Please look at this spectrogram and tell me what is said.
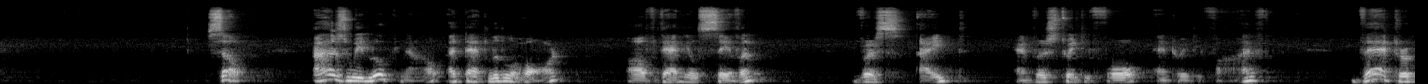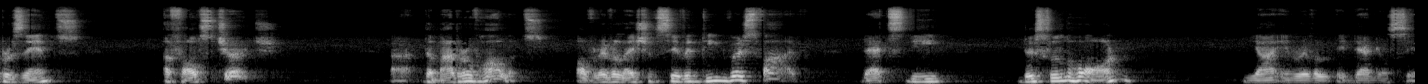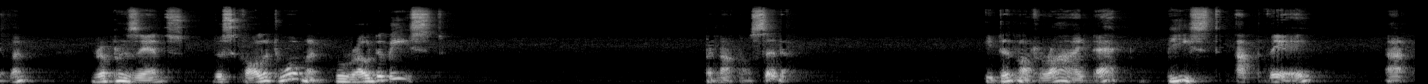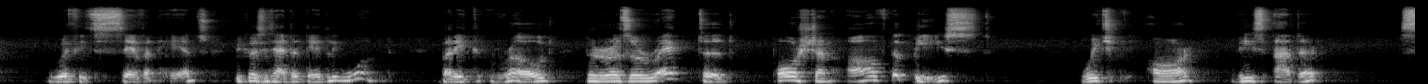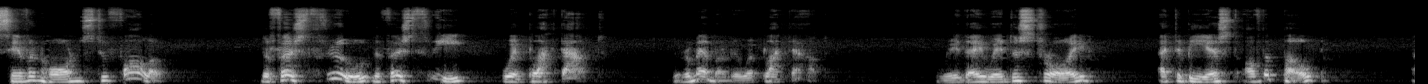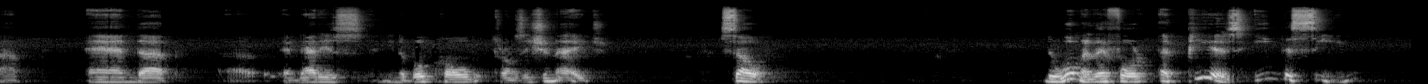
So, as we look now at that little horn of Daniel 7, verse 8 and verse 24 and 25, that represents a false church, uh, the mother of harlots of Revelation 17, verse 5. That's the this little horn, yeah, in, Revel, in Daniel 7, represents the scarlet woman who rode the beast. But not consider. He did not ride that beast up there uh, with its seven heads because it had a deadly wound, but it rode the resurrected portion of the beast, which are these other seven horns to follow. The first through, the first three were plucked out. You remember, they were plucked out. Where they were destroyed at the behest of the Pope. Uh, and, uh, uh, and that is in a book called Transition Age. So the woman therefore appears in the scene.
